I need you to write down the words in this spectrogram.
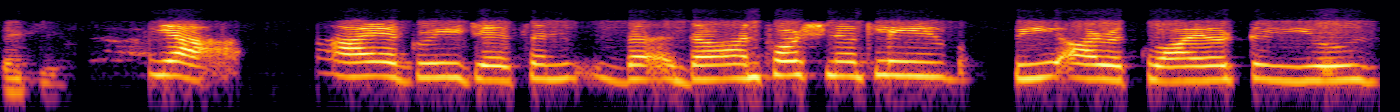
Thank you. Yeah, I agree, Jason. The, the unfortunately, we are required to use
